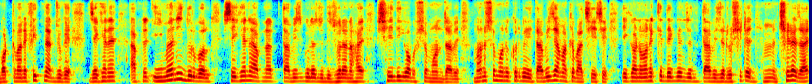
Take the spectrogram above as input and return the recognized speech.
বর্তমানে ফিতনার যুগে, যেখানে আপনার ইমানই দুর্বল, সেইখানে আপনার তাবিজগুলো যদি ঝোলানো হয়, সেই দিকে অবশ্য মন যাবে। মানুষে মনে করবে, এই তাবিজ আমাকে বাঁচিয়েছে। এই কারণে অনেককে দেখবেন যদি তাবিজের রশিটা ছেড়ে যায়,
